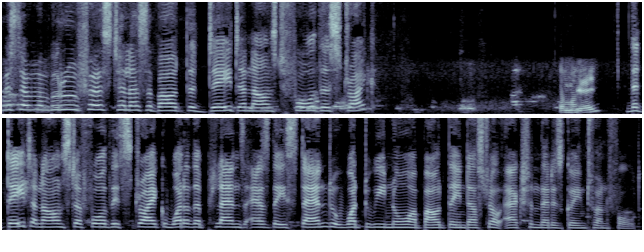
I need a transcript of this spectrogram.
Mr. Mammburu, first tell us about the date announced for the strike. Come again? The date announced for the strike, what are the plans as they stand? What do we know about the industrial action that is going to unfold?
